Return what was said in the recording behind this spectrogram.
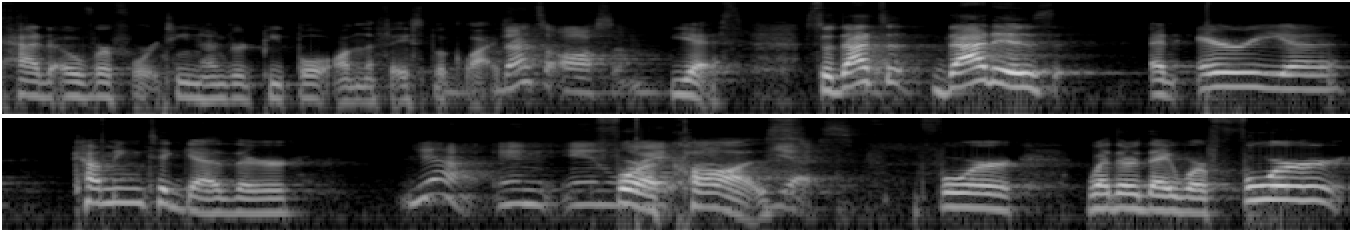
had over 1,400 people on the Facebook Live. That's awesome. Yes. So that's that is an area coming together Yeah, in in For a cause. yes. for whether they were for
